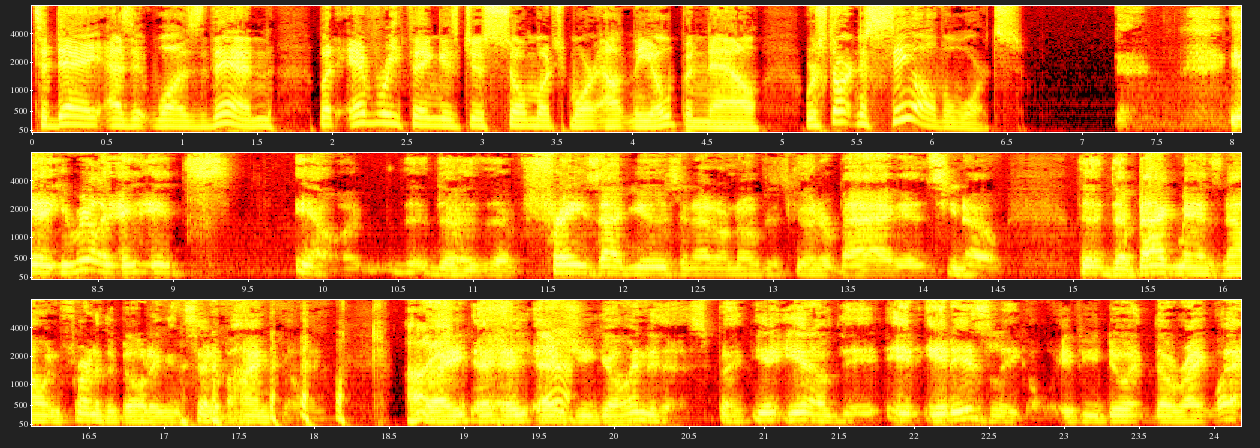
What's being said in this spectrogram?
today as it was then but everything is just so much more out in the open now. We're starting to see all the warts. Yeah. Yeah you really it's you know the, the, the phrase i've used and i don't know if it's good or bad is you know the, the bagman's now in front of the building instead of behind the building, oh, right? As, yeah. as, you go into this, but you, you know, it, it is legal if you do it the right way.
